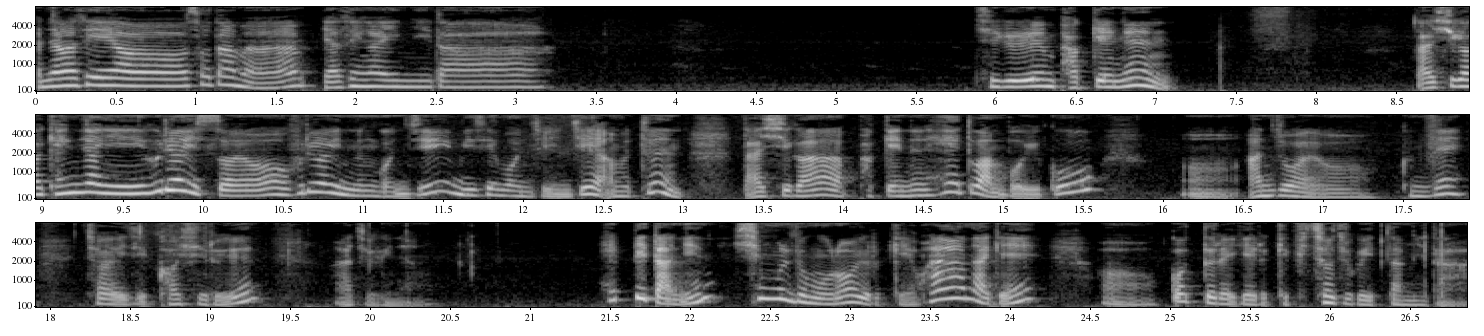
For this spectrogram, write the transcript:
안녕하세요. 소다맘 야생아입니다. 지금 밖에는 날씨가 굉장히 흐려 있어요. 흐려 있는 건지 미세먼지인지 아무튼 날씨가 밖에는 해도 안 보이고 어, 안 좋아요. 근데 저희 집 거실은 아주 그냥 햇빛 아닌 식물 등으로 이렇게 환하게 어, 꽃들에게 이렇게 비춰주고 있답니다.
